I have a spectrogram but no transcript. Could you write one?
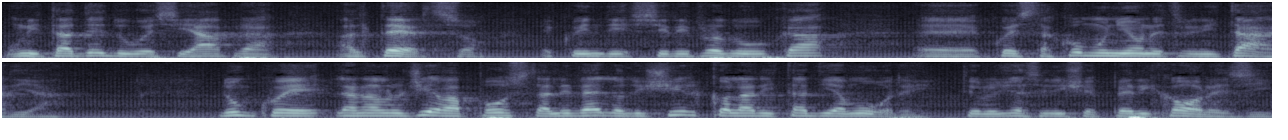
unità dei due si apra al terzo e quindi si riproduca eh, questa comunione trinitaria. Dunque l'analogia va posta a livello di circolarità di amore, in teologia si dice pericoresi,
